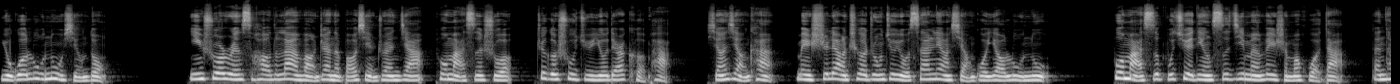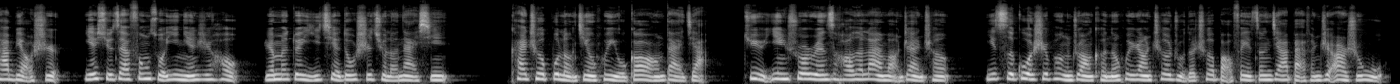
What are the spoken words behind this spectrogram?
有过路怒行动。Insurance Hotline 网站的保险专家托马斯说：“这个数据有点可怕。想想看，每十辆车中就有三辆想过要路怒。”托马斯不确定司机们为什么火大，但他表示，也许在封锁一年之后，人们对一切都失去了耐心。开车不冷静会有高昂代价。据 Insurance Hotline 网站称，一次过失碰撞可能会让车主的车保费增加百分之二十五。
